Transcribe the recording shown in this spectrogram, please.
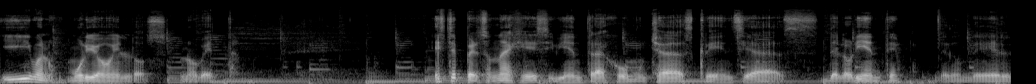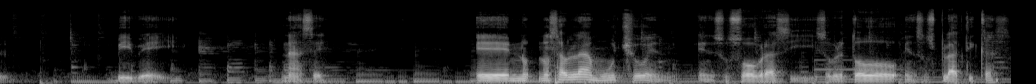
y bueno, murió en los 90. Este personaje, si bien trajo muchas creencias del oriente, de donde él vive y nace, eh, nos habla mucho en, sus obras y sobre todo en sus pláticas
